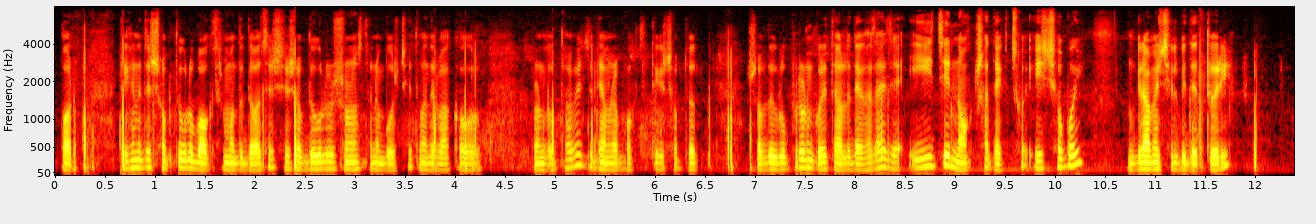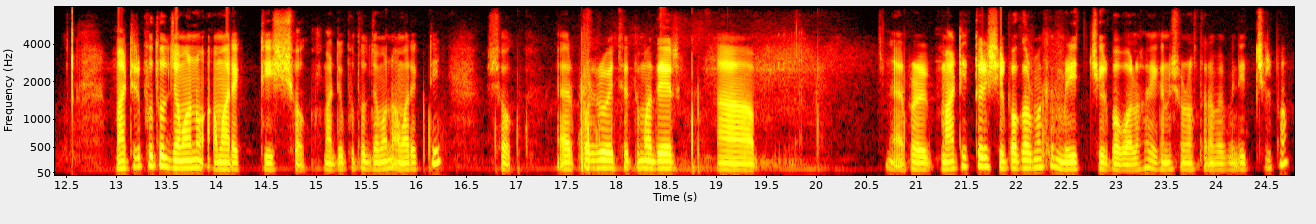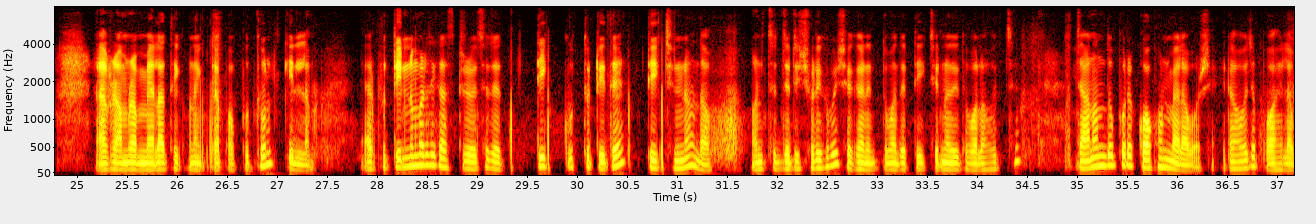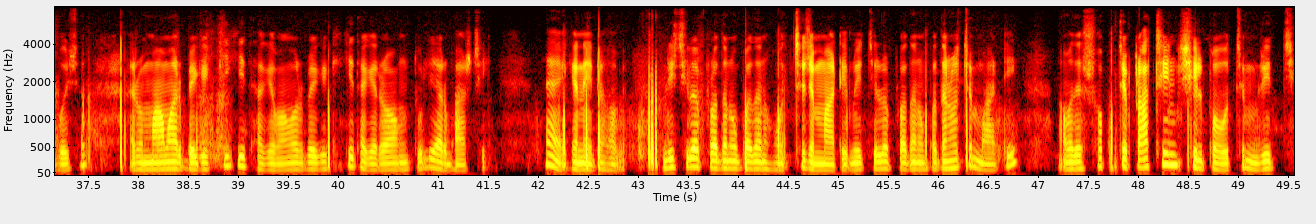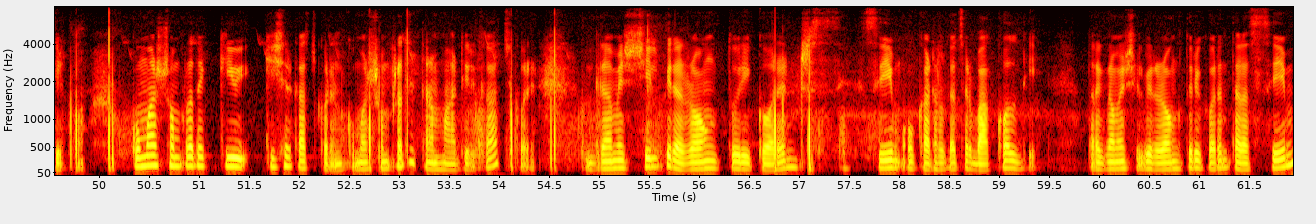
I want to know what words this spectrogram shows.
করো। এখানে যে শব্দগুলো বক্সের মধ্যে দেওয়া আছে সেই শব্দগুলো শূন্যস্থানে বসিয়ে তোমাদের বাক্য পূরণ করতে হবে। যদি আমরা বক্স থেকে শব্দ শব্দগুলো পূরণ করি, তাহলে দেখা যায় যে এই যে নকশা দেখছ, এই সবই গ্রামের শিল্পীদের তৈরি। মাটির পুতুল জমানো আমার একটি শখ। মাটির পুতুল জমানো আমার একটি শখ। এরপরে রয়েছে তোমাদের এরপরে মাটির তৈরি শিল্পকর্মকে মৃৎশিল্প বলা হয়। এখানে শূন্যস্থান হবে মৃৎশিল্প। এরপর আমরা মেলা থেকে অনেক টাপা পুতুল কিনলাম। এরপর তিন নম্বর যে কাজটি রয়েছে যে টিক উত্তরটিতে টিক চিহ্ন দাও। অর্থাৎ যেটি সঠিক হবে, সেখানে তোমাদের টিক চিহ্ন দিতে বলা হচ্ছে। যে আনন্দপুরে কখন মেলা বসে? এটা হবে যে পহেলা বৈশাখ। আর মামার ব্যাগে কি কি থাকে? মামার ব্যাগে কি কি থাকে? রং, তুলি আর বাঁশি হ্যাঁ এখানে এটা হবে। মৃৎশিল্পের প্রধান উপাদান হচ্ছে যে মাটি। মৃৎশিল্পের প্রধান উপাদান হচ্ছে মাটি। আমাদের সবচেয়ে প্রাচীন শিল্প হচ্ছে মৃৎশিল্প। কুমার সম্প্রদায় কি, কিসের কাজ করেন? কুমার সম্প্রদায় তারা মাটির কাজ করে গ্রামের শিল্পীরা রং তৈরি করেন সিম ও কাঁঠাল গাছের বাকল দিয়ে। তারা গ্রামের শিল্পীরা রং তৈরি করেন, তারা সিম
